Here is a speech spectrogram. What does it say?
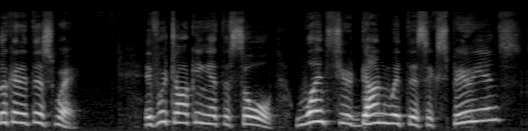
Look at it this way. If we're talking at the soul, once you're done with this experience,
